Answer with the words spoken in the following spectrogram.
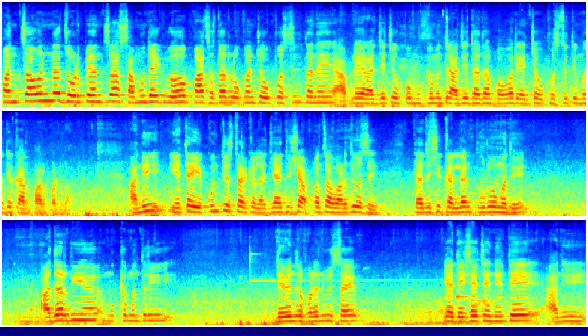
पंचावन्न जोडप्यांचा सामुदायिक विवाह पाच हजार लोकांच्या उपस्थितीने आपल्या राज्याचे उपमुख्यमंत्री अजितदादा पवार यांच्या उपस्थितीमध्ये काल पार पडला आणि येत्या एकोणतीस तारखेला ज्या दिवशी आप्पांचा वाढदिवस आहे त्या दिवशी कल्याण पूर्वमध्ये आदरणीय मुख्यमंत्री देवेंद्र फडणवीस साहेब या देशाचे नेते आणि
